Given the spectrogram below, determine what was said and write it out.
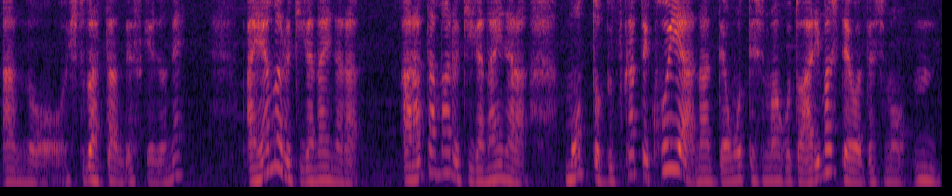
あの人だったんですけどね。謝る気がないなら改まる気がないならもっとぶつかってこいやなんて思ってしまうことありましたよ私も。うん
